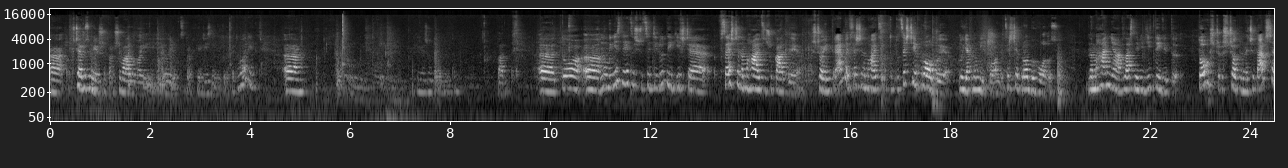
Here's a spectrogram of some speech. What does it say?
е, хоча я розумію, що там Шувалова і, і Лаюк це трохи різні категорії. Е, я забула думку. Ладно. Е, то е, ну, мені здається, що це ті люди, які ще все ще намагаються шукати, що їм треба, і все ще намагаються. Тобто це ще є проби, ну як на мій погляд, це ще проби голосу. Намагання власне відійти від того, що, що ти не читався,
